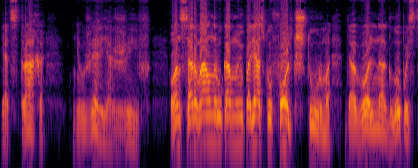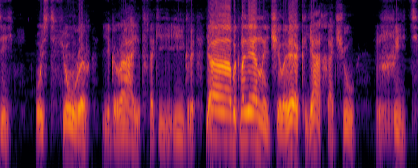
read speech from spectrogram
и от страха. Неужели я жив?» Он сорвал на рукавную повязку фолькштурма. Довольно глупостей. Пусть фюрер играет в такие игры. Я обыкновенный человек, я хочу жить.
